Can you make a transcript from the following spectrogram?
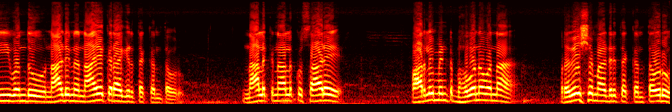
ಈ ಒಂದು ನಾಡಿನ ನಾಯಕರಾಗಿರ್ತಕ್ಕಂಥವರು. ನಾಲ್ಕು ನಾಲ್ಕು ಸಾರೆ ಪಾರ್ಲಿಮೆಂಟ್ ಭವನವನ್ನು ಪ್ರವೇಶ ಮಾಡಿರ್ತಕ್ಕಂಥವರು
